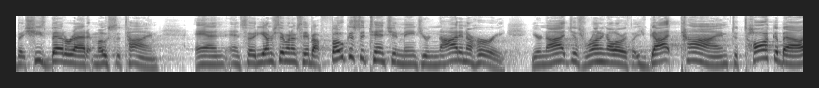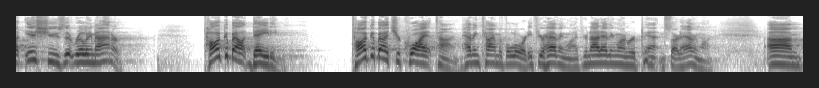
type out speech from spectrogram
but she's better at it most of the time. And, and so, do you understand what I'm saying about focused attention means you're not in a hurry. You're not just running all over, but you've got time to talk about issues that really matter. Talk about dating. Talk about your quiet time, having time with the Lord, if you're having one. If you're not having one, repent and start having one. Um,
